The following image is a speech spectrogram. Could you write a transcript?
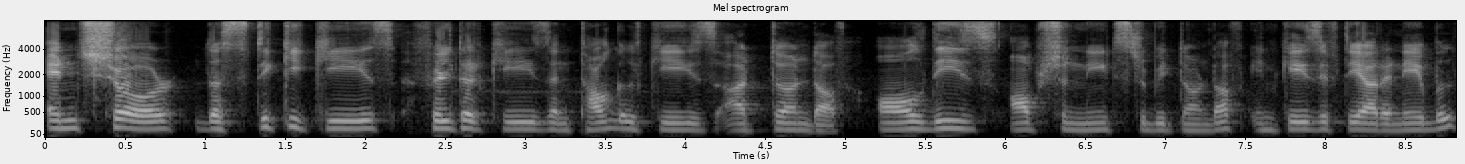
ensure the sticky keys, filter keys and toggle keys are turned off all these option needs to be turned off. In case if they are enabled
